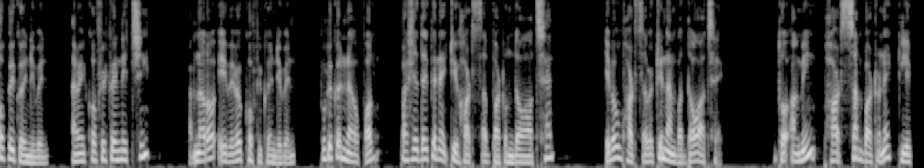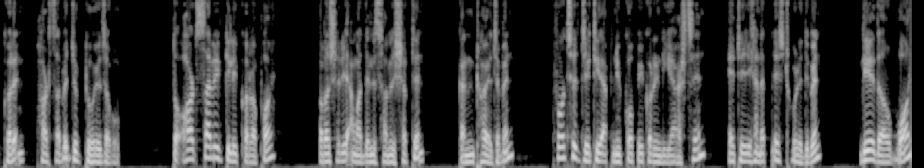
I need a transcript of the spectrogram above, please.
কপি করে নেবেন। আমি কপি করে নিচ্ছি, আপনারাও এইভাবে কপি করে নেবেন। কপি করে নেওয়ার পর পাশে দেখবেন একটি হোয়াটসঅ্যাপ বাটন দেওয়া আছে এবং হোয়াটসঅ্যাপ একটি নাম্বার দেওয়া আছে। তো আমি হোয়াটসঅ্যাপ বাটনে ক্লিক করেন হোয়াটসঅ্যাপে যুক্ত হয়ে যাব। তো হোয়াটসঅ্যাপে ক্লিক করার পর সরাসরি আমাদের সালের সাথে কানেক্ট হয়ে যাবেন। হচ্ছে যেটি আপনি কপি করে নিয়ে আসছেন, এটি এখানে পেস্ট করে দিবেন। দিয়ে দেওয়ার পর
